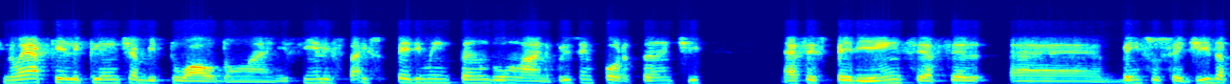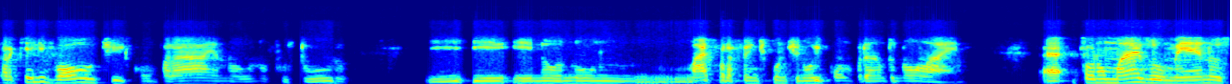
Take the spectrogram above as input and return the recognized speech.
que não é aquele cliente habitual do online, sim ele está experimentando online. Por isso é importante essa experiência ser é, bem sucedida para que ele volte a comprar no, no futuro e, e, e no, no, mais para frente continue comprando no online. É, foram mais ou menos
